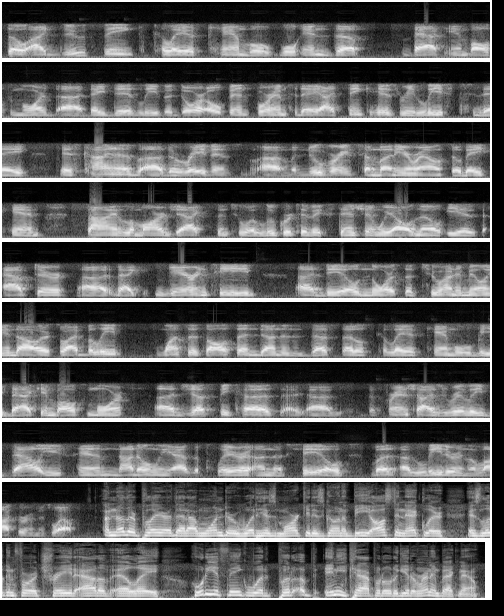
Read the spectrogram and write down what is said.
So I do think Calais Campbell will end up back in Baltimore. Uh, they did leave the door open for him today. I think his release today is kind of uh, the Ravens uh, maneuvering some money around so they can sign Lamar Jackson to a lucrative extension. We all know he is after uh, that guaranteed uh, deal north of $200 million. So I believe once it's all said and done and the dust settles, Calais Campbell will be back in Baltimore uh, just because uh, uh, the franchise really values him not only as a player on the field, but a leader in the locker room as well. Another player that I wonder what his market is going to be. Austin Ekeler is looking for a trade out of LA. Who do you think would put up any capital to get a running back now?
